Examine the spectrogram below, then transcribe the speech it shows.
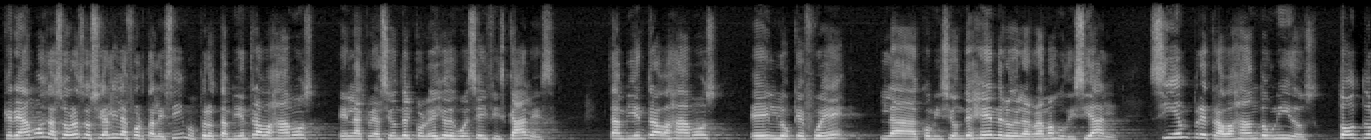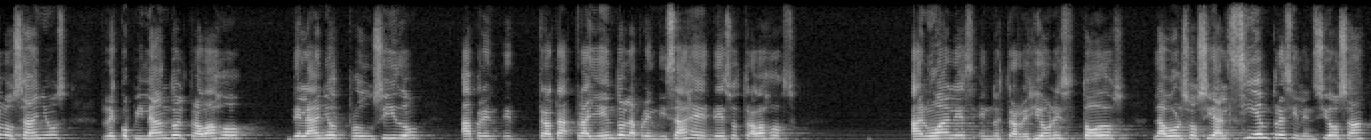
Creamos las obras sociales y las fortalecimos, pero también trabajamos en la creación del Colegio de Jueces y Fiscales. También trabajamos en lo que fue la Comisión de Género de la rama judicial, siempre trabajando unidos, todos los años recopilando el trabajo del año producido, eh, trayendo el aprendizaje de esos trabajos anuales en nuestras regiones, todos, labor social siempre silenciosa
